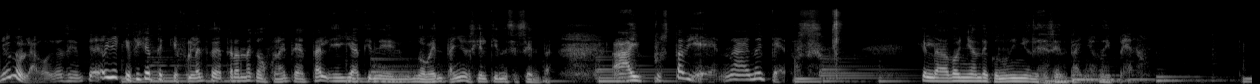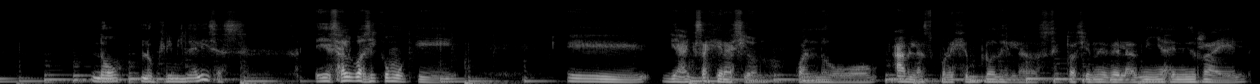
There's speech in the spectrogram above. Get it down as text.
Yo no lo hago. Oye, que fíjate que fulanita de tal anda con fulanita de tal, ella tiene 90 años y él tiene 60. Ay, pues está bien, no, no hay pedos. Que la doña ande con un niño de 60 años, no hay pedo. No lo criminalizas es algo así como que eh, ya exageración cuando hablas, por ejemplo, de las situaciones de las niñas en Israel,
